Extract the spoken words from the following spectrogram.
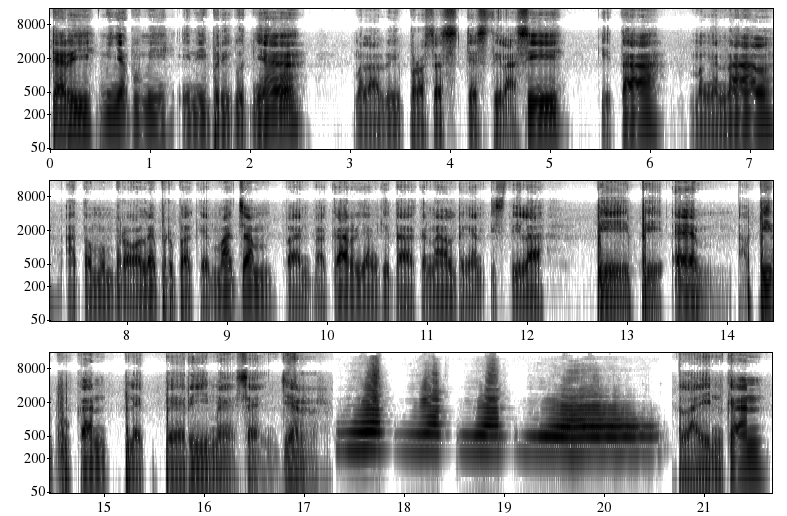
Dari minyak bumi ini berikutnya melalui proses destilasi kita mengenal atau memperoleh berbagai macam bahan bakar yang kita kenal dengan istilah BBM tapi bukan BlackBerry Messenger melainkan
